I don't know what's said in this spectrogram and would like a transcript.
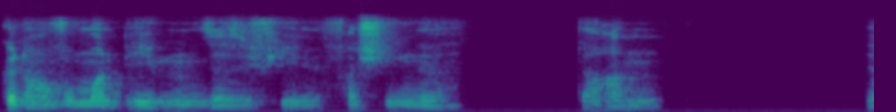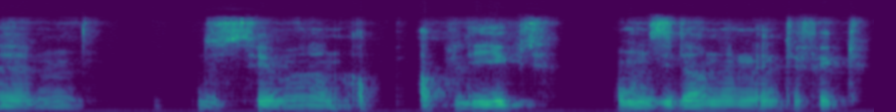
genau, wo man eben sehr, sehr viele verschiedene Datensysteme ähm, dann ab, ablegt, um sie dann im Endeffekt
